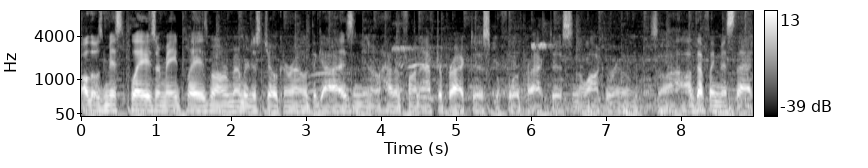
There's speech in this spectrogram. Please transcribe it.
all those missed plays or made plays, but I'll remember just joking around with the guys and, you know, having fun after practice, before practice, in the locker room. So I'll definitely miss that.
